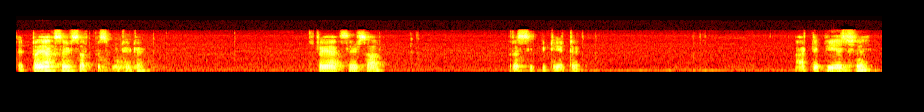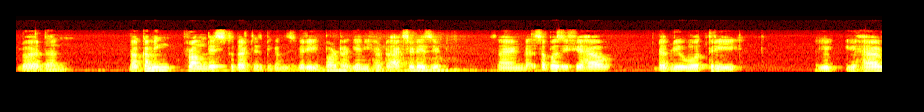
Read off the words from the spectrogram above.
the trioxides are precipitated trioxides are precipitated at a pH lower than now coming from this to that is becomes very important. Again you have to oxidize it. And suppose if you have WO3 you, you have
